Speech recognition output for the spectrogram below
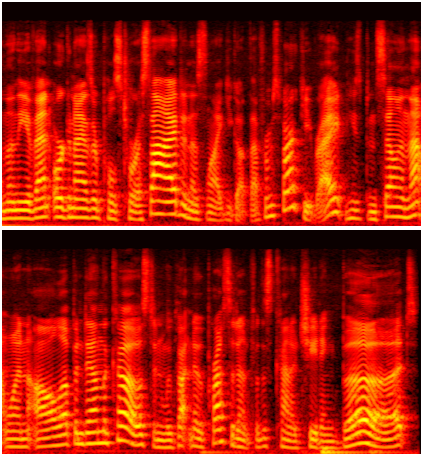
And then the event organizer pulls Tor aside and is like, You got that from Sparky, right? He's been selling that one all up and down the coast, and we've got no precedent for this kind of cheating. But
